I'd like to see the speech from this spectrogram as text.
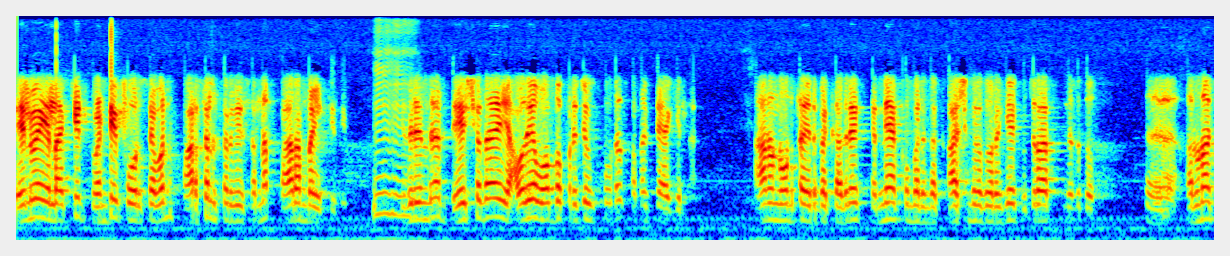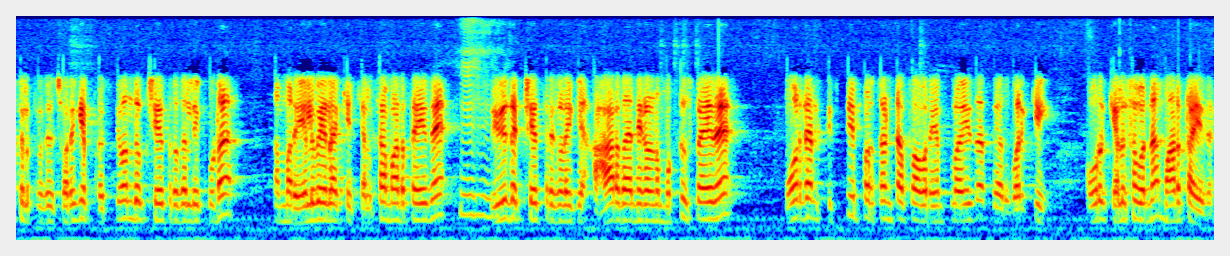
ರೈಲ್ವೆ ಇಲಾಖೆ twenty four seven parcel service ಅನ್ನ ಪ್ರಾರಂಭ ಇಟ್ಟಿದ್ದೀವಿ. ಇದರಿಂದ ದೇಶದ ಯಾವುದೇ ಒಬ್ಬ ಪ್ರಜೆಗೂ ಕೂಡ ಸಮಸ್ಯೆ ಆಗಿಲ್ಲ. ನಾನು ನೋಡ್ತಾ ಇರ್ಬೇಕಾದ್ರೆ ಕನ್ಯಾಕುಮಾರಿಯಿಂದ ಕಾಶ್ಮೀರದವರೆಗೆ ಗುಜರಾತ್ ಹಿಡಿದು ಅರುಣಾಚಲ ಪ್ರದೇಶವರೆಗೆ ಪ್ರತಿಯೊಂದು ಕ್ಷೇತ್ರದಲ್ಲಿ ಕೂಡ ನಮ್ಮ ರೈಲ್ವೆ ಇಲಾಖೆ ಕೆಲಸ ಮಾಡ್ತಾ ಇದೆ. ವಿವಿಧ ಕ್ಷೇತ್ರಗಳಿಗೆ ಆಹಾರ ಧಾನ್ಯಗಳನ್ನು ಮುಟ್ಟಿಸ್ತಾ ಇದೆ. More than sixty percent of our employees they are working ಅವರು ಕೆಲಸವನ್ನ ಮಾಡ್ತಾ ಇದೆ.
